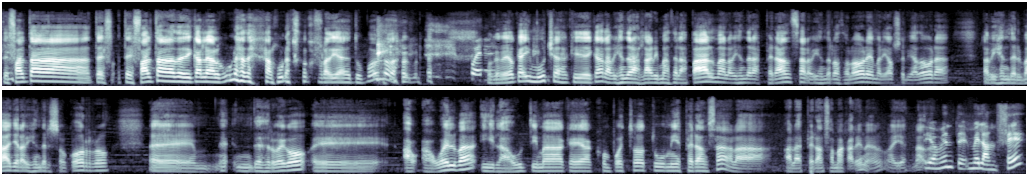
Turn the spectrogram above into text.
¿Te falta, te, falta dedicarle alguna de alguna cofradía de tu pueblo? Pues Porque veo que hay muchas aquí dedicadas. La Virgen de las Lágrimas de la Palma, la Virgen de la Esperanza, la Virgen de los Dolores, María Auxiliadora, la Virgen del Valle, la Virgen del Socorro. Eh, desde luego, eh, a, Huelva y la última que has compuesto, Tú, mi esperanza, a la, a la Esperanza Macarena. Ahí es nada. Efectivamente, me lancé,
